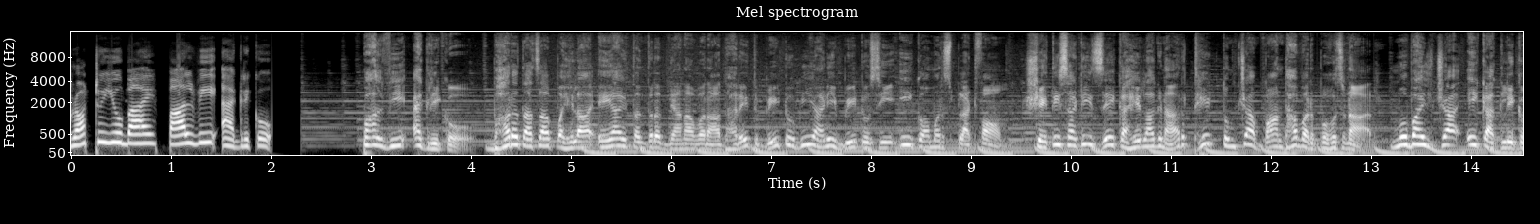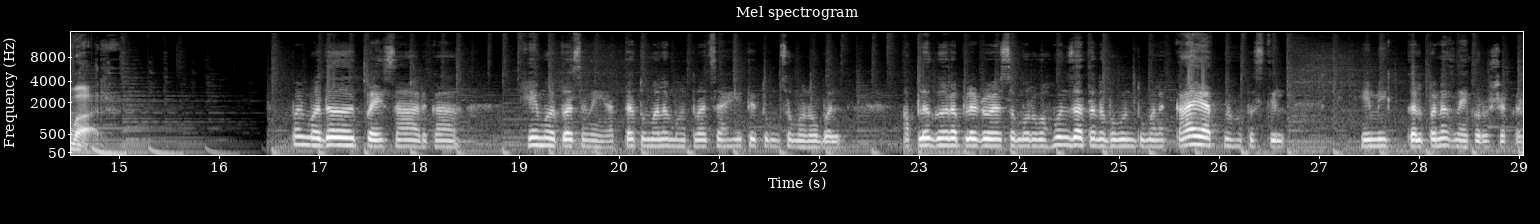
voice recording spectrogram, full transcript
brought to you by Palvi Agrico. पालवी अॅग्रिको भारताचा पहिला ए आय तंत्रज्ञानावर आधारित बी टू बी आणि B to C e commerce platform शेतीसाठी जे काही लागणार थेट तुमच्या बांधावर पोहोचणार. मोबाईलच्या एका क्लिकवर पण मदत पैसा अडका हे महत्त्वाचं नाही. आत्ता तुम्हाला महत्त्वाचं आहे ते तुमचं मनोबल. आपलं घर आपल्या डोळ्यासमोर वाहून जाताना बघून तुम्हाला काय यातना होत असतील हे मी कल्पनाच नाही करू शकत.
